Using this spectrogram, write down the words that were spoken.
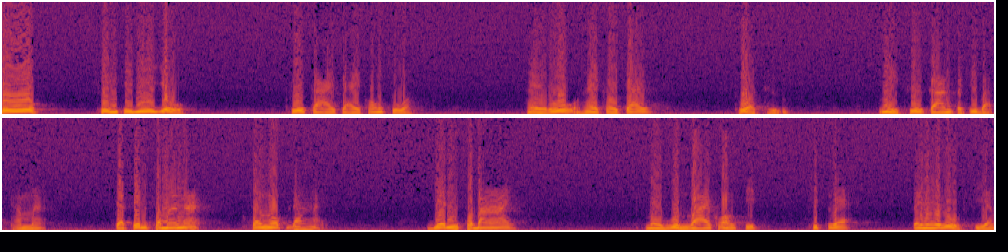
ดูสิ่งที่มีอยู่ คือกายใจของตัว ให้รู้ให้เข้าใจ ทั่วถึง นี่คือการปฏิบัติธรรมะ จะเป็นสมณะสงบได้ เย็นสบาย ไม่วุ่นวายของจิต คิดแวะ ไปในรูปเสียง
